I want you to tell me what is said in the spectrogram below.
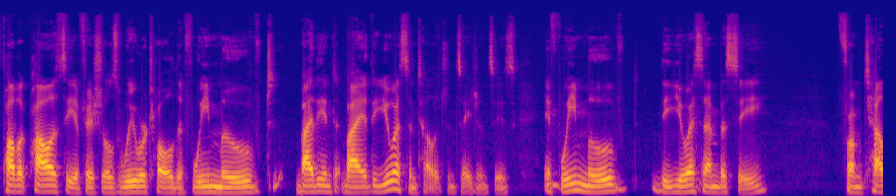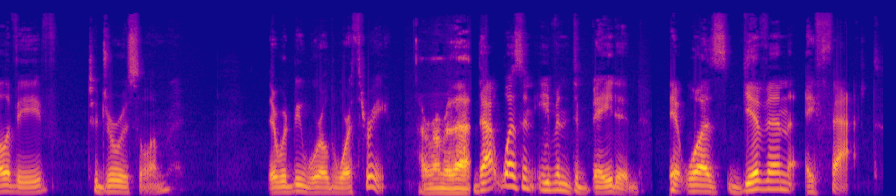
public policy officials, we were told if we moved by the by the U.S. intelligence agencies, if we moved the U.S. embassy from Tel Aviv to Jerusalem, there would be World War III. I remember that. That wasn't even debated. It was given a fact.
